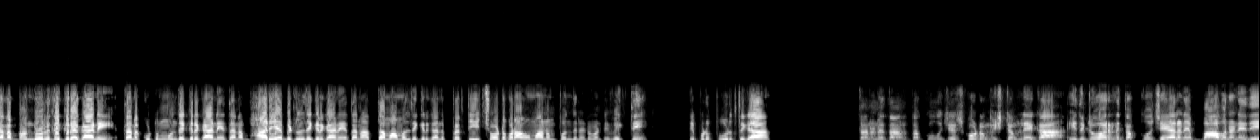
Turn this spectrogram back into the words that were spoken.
తన బంధువుల దగ్గర కానీ తన కుటుంబం దగ్గర కానీ, తన భార్యాబిడ్డల దగ్గర కానీ తన అత్తమామల దగ్గర కానీ ప్రతి చోట కూడా అవమానం పొందినటువంటి వ్యక్తి ఇప్పుడు పూర్తిగా తనని తాను తక్కువ చేసుకోవడం ఇష్టం లేక ఎదుటివారిని తక్కువ చేయాలనే భావన అనేది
